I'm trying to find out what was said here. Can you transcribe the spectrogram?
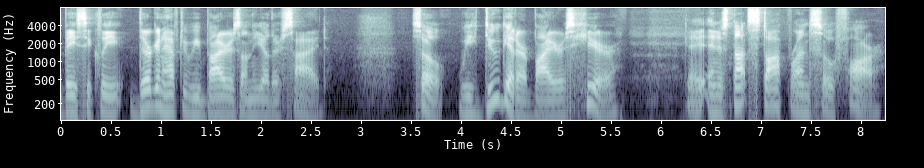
basically they're going to have to be buyers on the other side so we do get our buyers here okay? And it's not stop run so far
